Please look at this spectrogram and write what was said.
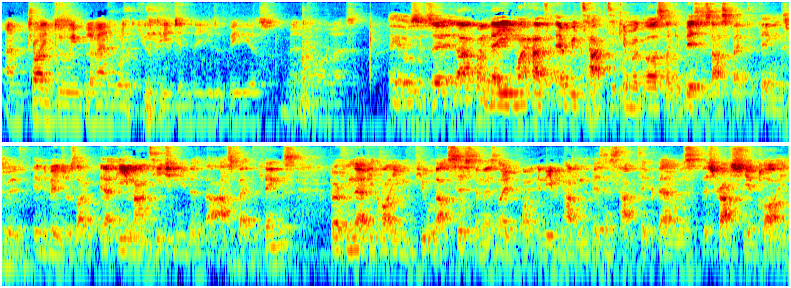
I'm trying to implement what you teach in the YouTube videos, more or less. Okay, awesome. So at that point there, you might have every tactic in regards to like a business aspect of things with individuals like yeah, Iman teaching you that, that aspect of things. But from there, if you can't even fuel that system, there's no point in even having the business tactic there with the strategy applied,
